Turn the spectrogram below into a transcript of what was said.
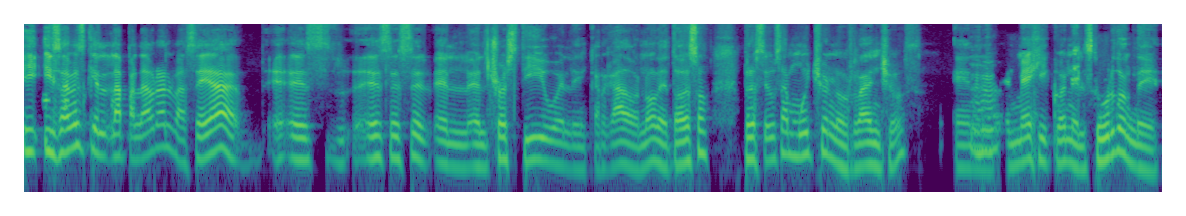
Y, y sabes que la palabra albacea es, es, es el, el, el, trustee o el encargado, ¿no? De todo eso, pero se usa mucho en los ranchos, en, uh -huh. en México, en el sur, donde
